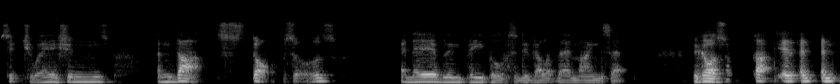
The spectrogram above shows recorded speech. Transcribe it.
situations, and that stops us enabling people to develop their mindset. Because that, and, and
